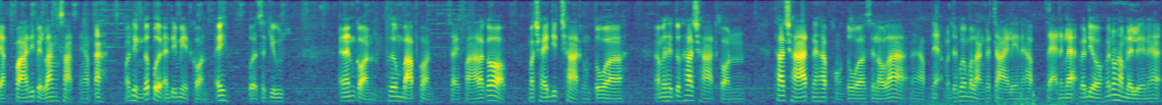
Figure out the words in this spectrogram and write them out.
ยักษ์ฟ้าที่เป็นร่างสัตว์นะครับอะมาถึงก็เปิดอันติเมตก่อนเอ้ยเปิดสกิลอันนั้นก่อนเพิ่มบัฟก่อนสายฟ้าแล้วก็มาใช้ดิชาร์ดของตัวมาใช้ตัวท่าชาร์ดก่อนถ้าชาร์จนะครับของตัวเซลล่านะครับเนี่ยมันจะเพิ่มพลังกระจายเลยนะครับแสนหนึ่งล้วแป๊บเดียวไม่ต้องทำอะไรเลยนะฮะ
